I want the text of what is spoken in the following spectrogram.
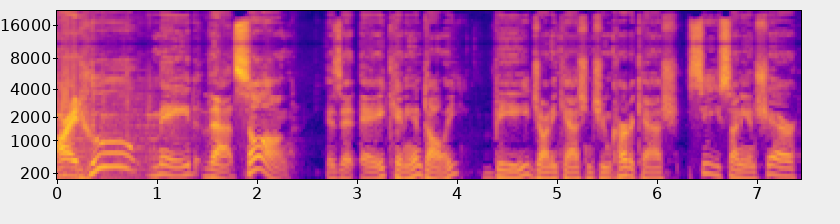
All right, who made that song? Is it A, Kenny and Dolly, B, Johnny Cash and June Carter Cash, C, Sonny and Cher,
